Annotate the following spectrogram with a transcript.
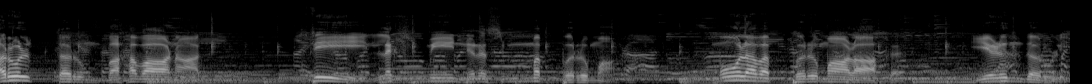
அருள் தரும் பகவானாக ஸ்ரீ லக்ஷ்மி நிரசிம்ம பெருமாள் மூலவ பெருமாளாக எழுந்தருளி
